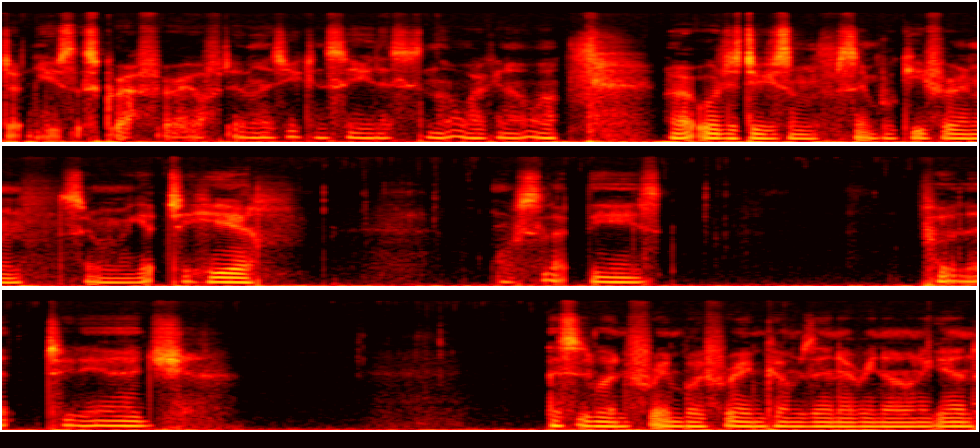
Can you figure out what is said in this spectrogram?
Don't use this graph very often, as you can see this is not working out well. Right, we'll just do some simple keyframing. So when we get to here, we'll select these, pull it to the edge. This is when frame by frame comes in every now and again.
